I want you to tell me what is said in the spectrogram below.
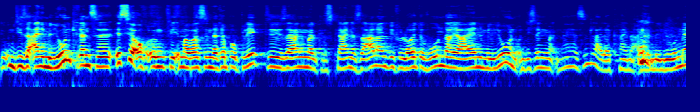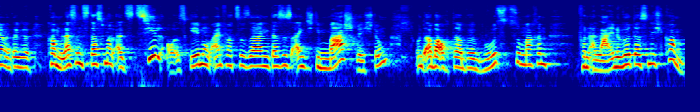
um diese eine Million Grenze ist ja auch irgendwie immer was in der Republik. Die sagen immer, das kleine Saarland, wie viele Leute wohnen da ja eine Million? Und ich denke mal, naja, es sind leider keine eine Million mehr. Und dann gesagt, komm, lass uns das mal als Ziel ausgeben, um einfach zu sagen, das ist eigentlich die Marschrichtung und aber auch da bewusst zu machen, von alleine wird das nicht kommen,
